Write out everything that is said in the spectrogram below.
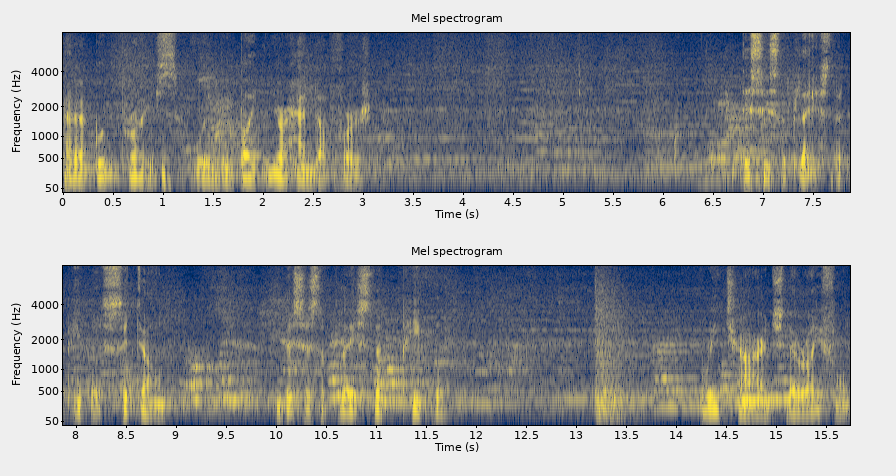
at a good price. We'll be biting your hand off for it. This is the place that people sit down. This is the place that people recharge their iPhone.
